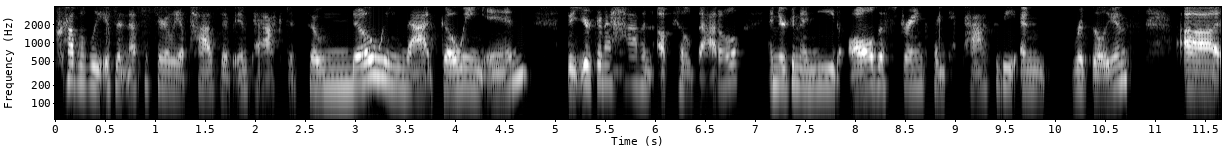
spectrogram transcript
probably isn't necessarily a positive impact. And so knowing that going in that you're going to have an uphill battle and you're going to need all the strength and capacity and resilience uh,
